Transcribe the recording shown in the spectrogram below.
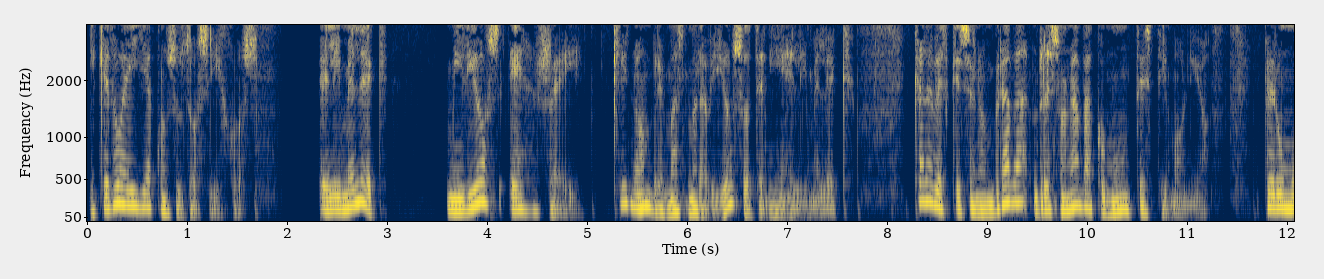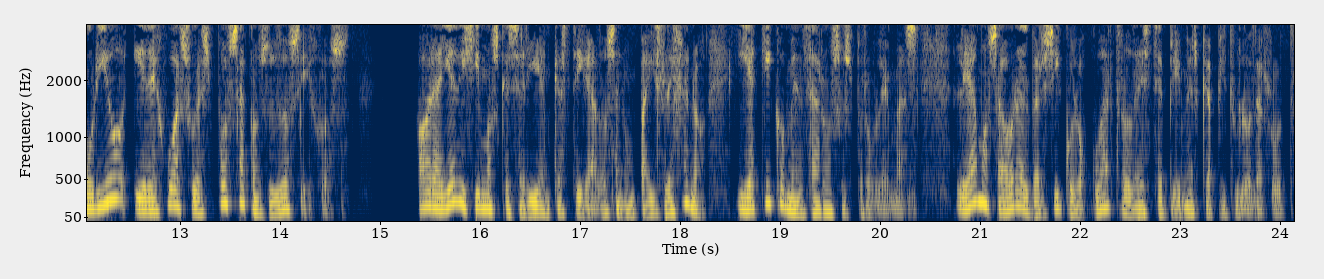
y quedó ella con sus dos hijos. Elimelech, mi Dios es rey. ¿Qué nombre más maravilloso tenía Elimelech? Cada vez que se nombraba resonaba como un testimonio pero murió y dejó a su esposa con sus dos hijos. Ahora ya dijimos que serían castigados en un país lejano, y aquí comenzaron sus problemas. Leamos ahora el versículo 4 de este primer capítulo de Ruth,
